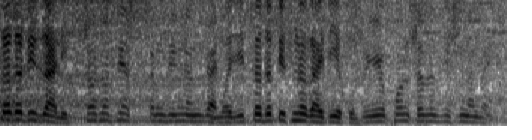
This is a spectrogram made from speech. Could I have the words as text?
सदतीस झाली. सदोतीस समजी नंग झाले. म्हणजे सदतीस नग आहे ती एकूण. एकूण सदतीस नंग आहे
